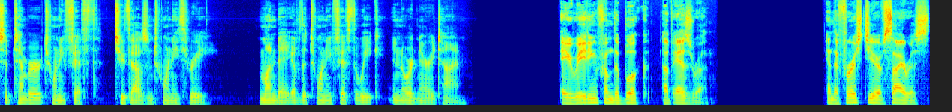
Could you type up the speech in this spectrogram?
September 25th, 2023, Monday of the 25th week in Ordinary Time. A reading from the book of Ezra. In the first year of Cyrus,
